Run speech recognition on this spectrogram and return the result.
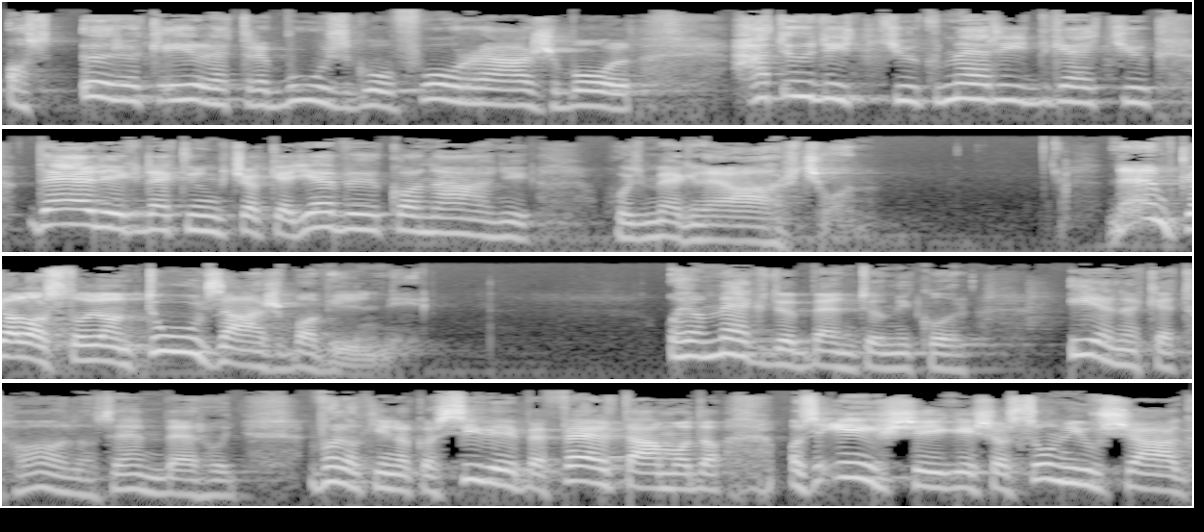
az örök életre búzgó forrásból, hát üdítjük, merítgetjük, de elég nekünk csak egy evőkanálnyi, hogy meg ne ártson. Nem kell azt olyan túlzásba vinni. Olyan megdöbbentő, mikor ilyeneket hall az ember, hogy valakinek a szívébe feltámad az égség és a szomjúság,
